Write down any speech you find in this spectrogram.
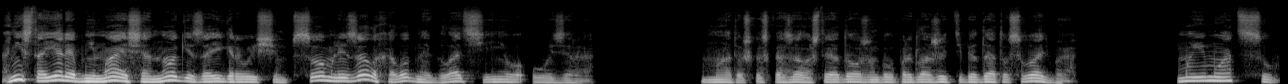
Они стояли, обнимаясь, а ноги заигрывающим псом лизала холодная гладь синего озера. «Матушка сказала, что я должен был предложить тебе дату свадьбы». «Моему отцу»,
